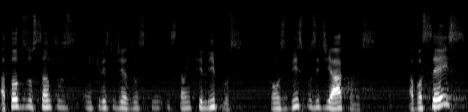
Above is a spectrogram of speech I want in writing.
a todos os santos em Cristo Jesus que estão em Filipos, com os bispos e diáconos. A vocês,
